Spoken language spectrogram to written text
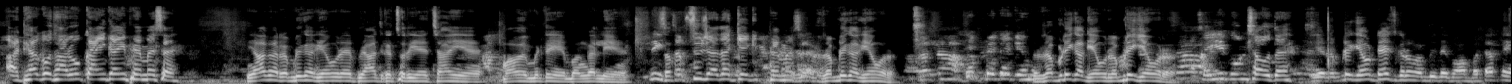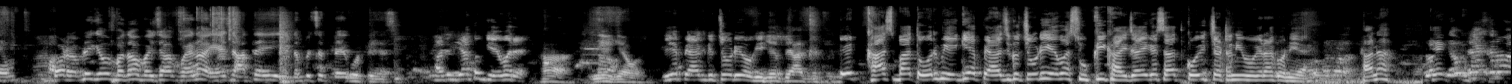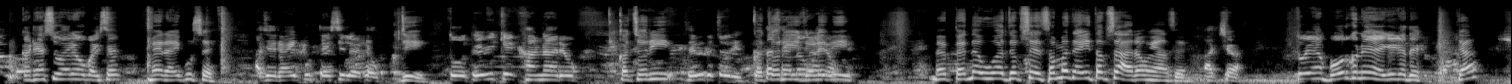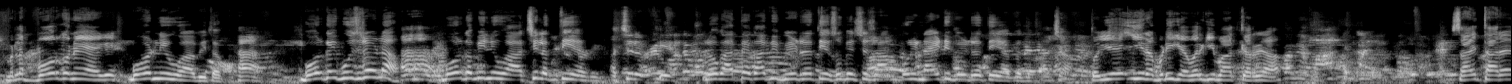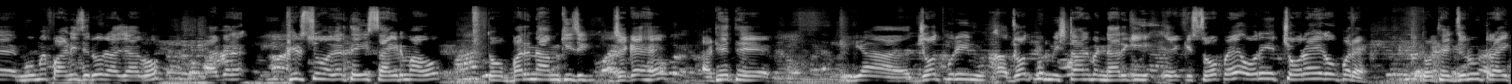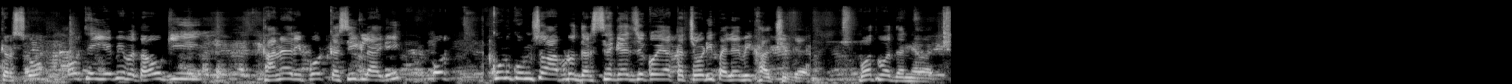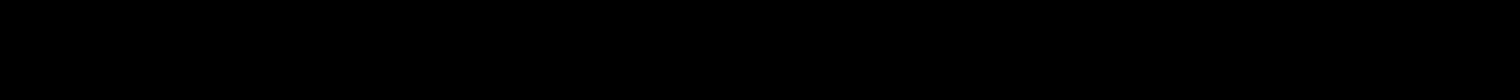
अठिया को थारो कहीं कहीं फ़ेमस है? यहाँ का रबड़ी का गेहूँ है प्याज कचौरी है चाय है मावे मिट्टी है बंगाली है। सबसे ज़्यादा केक फ़ेमस है। रबड़ी का गेहूँ रब्बे का गेहूँ? रबड़ी का गेहूँ रबड़ी गेहूँ अच्छा ये कौन सा होता है? ये रबड़ी गेहूँ टेस्ट करो अभी देखो आप बताते हैं। हम और रबड़ी गेहूँ बताओ भाई साहब को है ना ये आते हैं ये डब्बे से पैक होते हैं। अच्छा या तो घेवर है। हाँ ये गेहूँ ये प्याज कचौड़ी होगी। ये प्याज कचौरी एक खास बात और भी है कि ये प्याज कचौड़ी है वह सूखी खाई जाएगी साथ कोई चटनी वगैरह को नहीं है। है ना? कठैसू आ रहे हो भाई साहब? मैं रायपुर से। अच्छा रायपुर तहसील बैठे हो जी। तो तेवी केक खाना आ रहे हो? कचौरी। तेवी कचौरी। कचौरी जलेबी। मैं पैदा हुआ जब से समझ आई तब से आ रहा हूँ यहाँ से। अच्छा तो यहाँ बोर को नहीं आएगी कदे क्या? मतलब बोर को नहीं आएगी? बोर नहीं हुआ अभी तक। हाँ। बोर कहीं पूछ रहे हो ना? हाँ, हाँ। बोर कभी नहीं हुआ अच्छी लगती है। अच्छी लगती है। लोग आते हैं काफ़ी भीड़ रहती है सुबह से शाम पूरी नाइट ही भीड़ रहती है यहाँ पे। तो अच्छा तो ये ई रबड़ी घेवर की बात कर रहे आप। शायद थारे मुँह में पानी ज़रूर आ जाएगो। अगर फिर सु अगर थे इस साइड में हो तो बर नाम की जगह है। अठे थे या जोधपुरी जोधपुर मिष्ठान भंडार की एक शॉप है और ये चौराहे के ऊपर है। तो थे ज़रूर ट्राई कर सको। और थे ये भी बताओ कि थाना रिपोर्ट कसी लागी और कौन कौन सो आपनो दर्शक है जो या कचौड़ी पहले भी खा चुके हैं। बहुत बहुत धन्यवाद।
